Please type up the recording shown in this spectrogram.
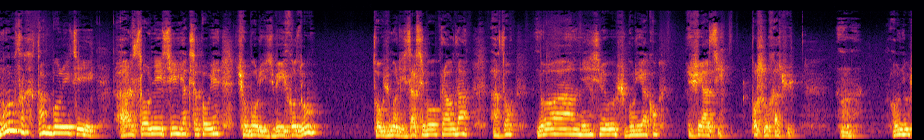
No tak tam boli tí harcovníci, jak sa povie, čo boli z východu, to už mali za sebou, pravda, a to. No a my sme už boli ako žiaci, posluchači. No, oni už,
